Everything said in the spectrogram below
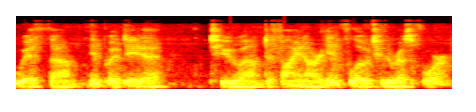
with um, input data to um, define our inflow to the reservoir.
